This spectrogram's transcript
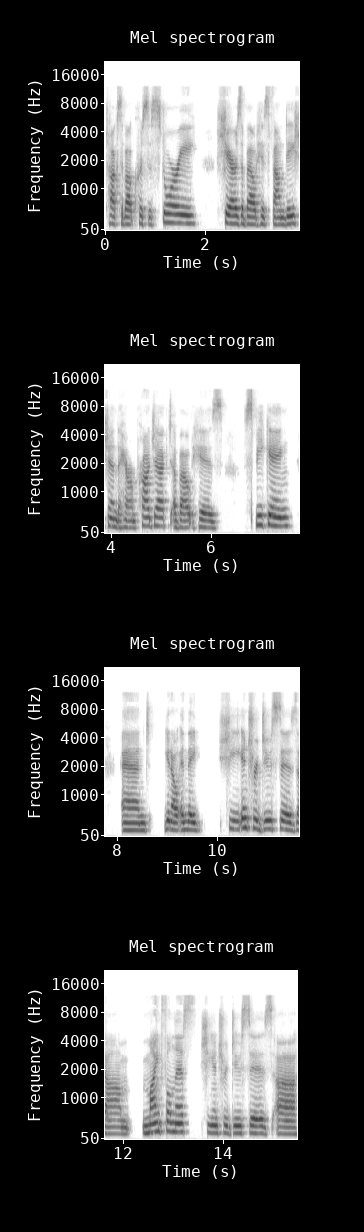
talks about Chris's story, shares about his foundation, the Herren Project, about his speaking, and you know, and they she introduces um, mindfulness. She introduces uh,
